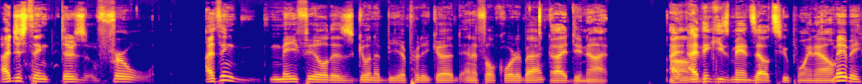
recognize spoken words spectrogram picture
I just think there's for I think Mayfield is going to be a pretty good NFL quarterback. I do not. I, Um, I think he's Manziel 2.0. Maybe.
